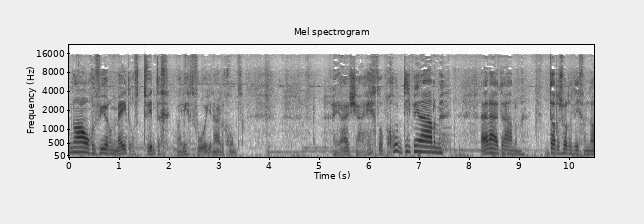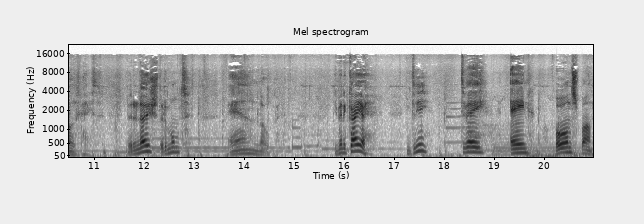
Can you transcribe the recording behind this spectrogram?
nou, ongeveer een meter of twintig wellicht voor je naar de grond. Juist, ja, rechtop. Goed diep inademen en uitademen. Dat is wat het lichaam nodig heeft. Door de neus, door de mond en lopen. Je bent een kanjer. 3, 2, 1. Ontspan.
